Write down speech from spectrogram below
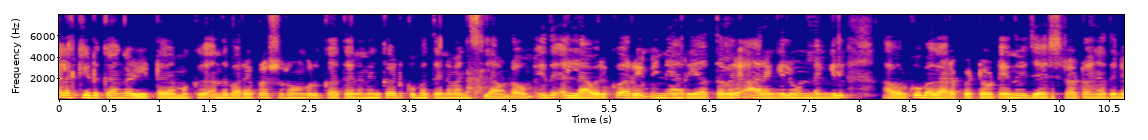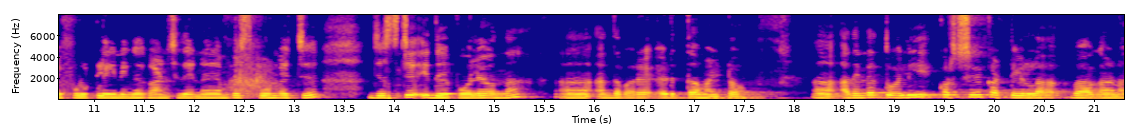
ഇളക്കിയെടുക്കാൻ കഴിയട്ടെ. നമുക്ക് എന്താ പറയുക പ്രഷറൊന്നും കൊടുക്കാത്തതിന് നിങ്ങൾക്ക് എടുക്കുമ്പോൾ തന്നെ മനസ്സിലാവുണ്ടാവും. ഇത് എല്ലാവർക്കും അറിയും. ഇനി അറിയാത്തവർ ആരെങ്കിലും ഉണ്ടെങ്കിൽ അവർക്ക് ഉപകാരപ്പെട്ടോട്ടെ എന്ന് വിചാരിച്ചിട്ടാട്ടോ ഞാൻ അതിന്റെ ഫുൾ ക്ലീനിങ് കാണിച്ചു തരുന്നത്. നമുക്ക് സ്പൂൺ വെച്ച് ജസ്റ്റ് ഇതേപോലെ ഒന്ന് എന്താ പറയുക എടുത്താൽ മതി അതിന്റെ തൊലി കുറച്ച് കട്ടിയുള്ള ഭാഗമാണ്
